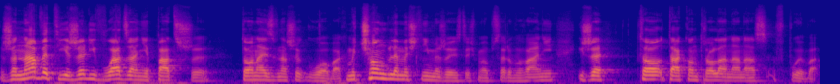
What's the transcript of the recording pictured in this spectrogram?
że nawet jeżeli władza nie patrzy, to ona jest w naszych głowach. My ciągle myślimy, że jesteśmy obserwowani i że to ta kontrola na nas wpływa.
